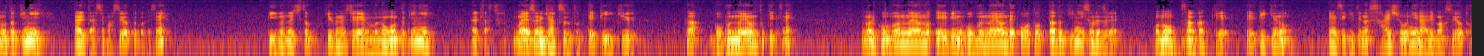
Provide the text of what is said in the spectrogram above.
の時に成り立ちますよってことですね。p 分の1と9分の1が4分の5の時に成り立つ。まあ、要するに逆数取って pq が5分の4の時ですね。つまり5分の4の AB の5分の4でこう取った時にそれぞれこの三角形 APQ の面積っていうのは最小になりますよと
